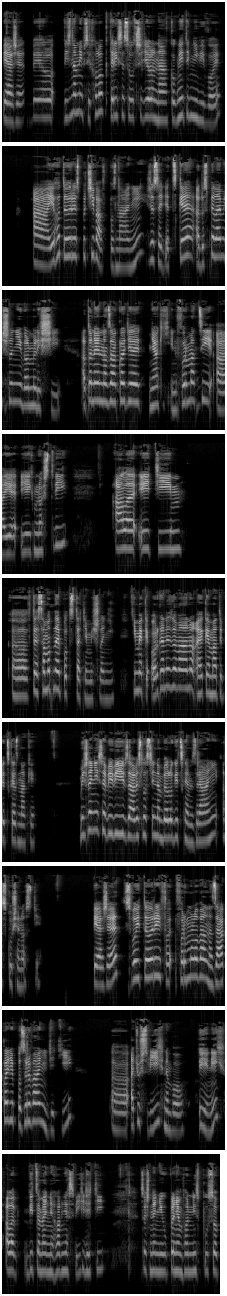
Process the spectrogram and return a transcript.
Piaget byl významný psycholog, který se soustředil na kognitivní vývoj a jeho teorie spočívá v poznání, že se dětské a dospělé myšlení velmi liší. A to nejen na základě nějakých informací a je, jejich množství, ale i tím uh, v té samotné podstatě myšlení. Tím, jak je organizováno a jaké má typické znaky. Myšlení se vyvíjí v závislosti na biologickém zrání a zkušenosti. Piaget svoji teorii formuloval na základě pozorování dětí, ať už svých nebo i jiných, ale víceméně hlavně svých dětí, což není úplně vhodný způsob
